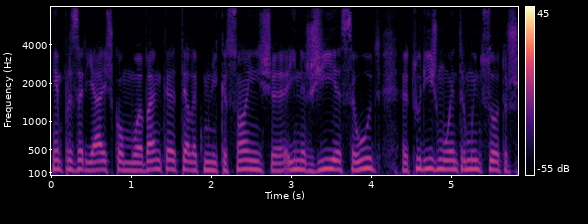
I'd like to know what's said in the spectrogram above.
empresariais como a banca, telecomunicações, eh, energia, saúde, turismo, entre muitos outros.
